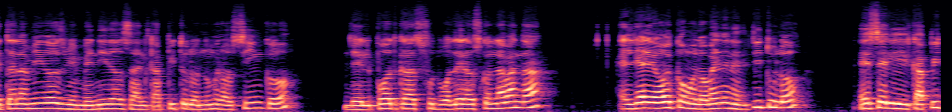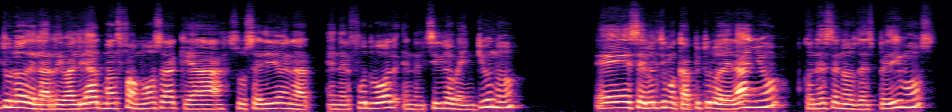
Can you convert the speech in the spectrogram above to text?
¿Qué tal amigos? Bienvenidos al capítulo número 5 del podcast Futboleros con la Banda. El día de hoy, como lo ven en el título, es el capítulo de la rivalidad más famosa que ha sucedido en, el fútbol en el siglo XXI. Es el último capítulo del año, con este nos despedimos.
